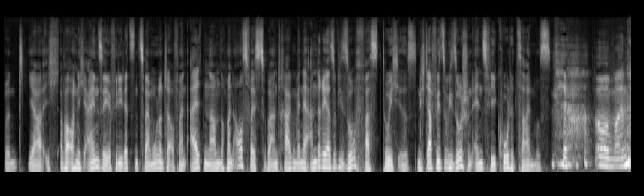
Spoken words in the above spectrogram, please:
und ja, ich aber auch nicht einsehe, für die letzten zwei Monate auf meinen alten Namen noch meinen Ausweis zu beantragen, wenn der andere ja sowieso fast durch ist. Und ich dafür sowieso schon ends viel Kohle zahlen muss. Ja. Oh Mann.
